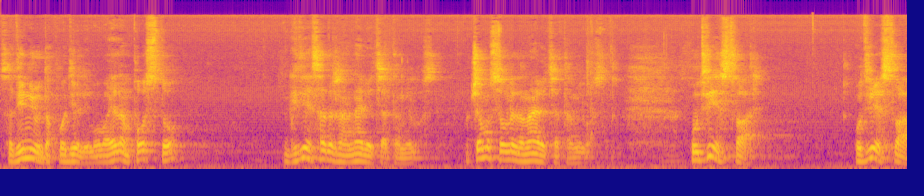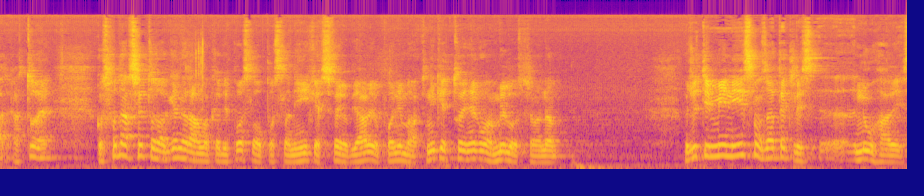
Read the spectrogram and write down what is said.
Sad iniju da podijelim, ova 1%, gdje je sadržana najveća ta milost? U čemu se ogleda najveća ta milost? U dvije stvari. U dvije stvari. A to je, gospodar svjetova generalno kad je poslao poslanike, sve je objavio po njima knjige, to je njegova milost prema nam. Međutim, mi nismo zatekli uh, Nuh alaih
